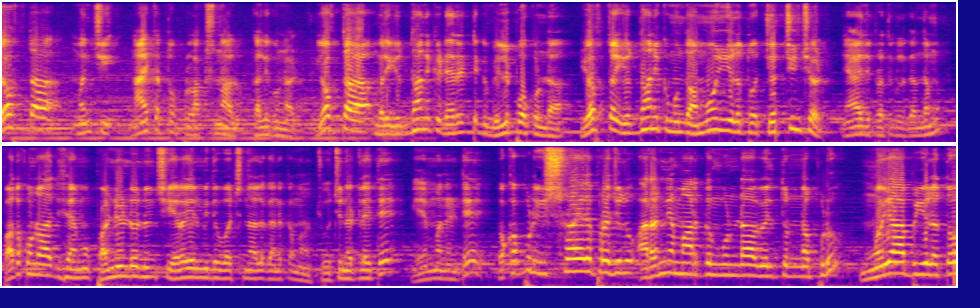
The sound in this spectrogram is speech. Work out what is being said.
యోఫ్తా మంచి నాయకత్వపు లక్షణాలు కలిగి ఉన్నాడు. యోఫ్తా మరి యుద్ధానికి డైరెక్ట్గా వెళ్ళిపోకుండా యోఫ్తా యుద్ధానికి ముందు అమ్మోనియులతో చర్చించాడు. న్యాయాధిపతుల గ్రంథము పదకొండో అధ్యాయము పన్నెండు నుంచి ఇరవై ఎనిమిది వచనాలు గనక మనం చూచినట్లయితే ఏమనంటే ఒకప్పుడు ఇస్రాయేల్ ప్రజలు అరణ్య మార్గం గుండా వెళ్తున్నప్పుడు మోయాబియులతో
